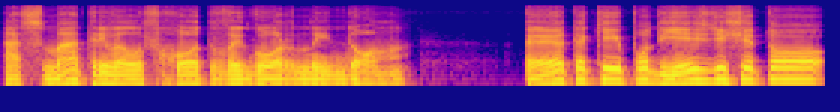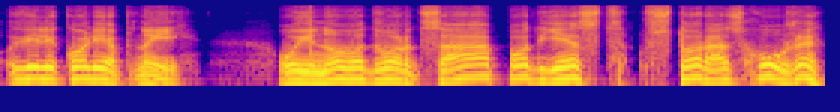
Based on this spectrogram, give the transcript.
осматривал вход в игорный дом. «Этакий подъездище-то великолепный. У иного дворца подъезд в сто раз хуже»,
